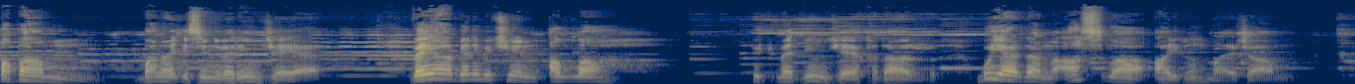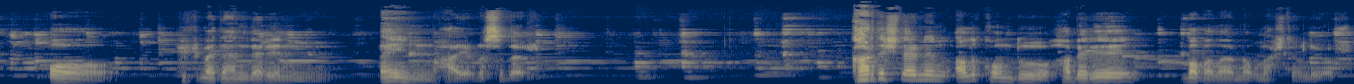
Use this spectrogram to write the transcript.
Babam bana izin verinceye veya benim için Allah hükmedinceye kadar bu yerden asla ayrılmayacağım. O hükmedenlerin en hayırlısıdır. Kardeşlerinin alıkonduğu haberi babalarına ulaştırılıyor.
